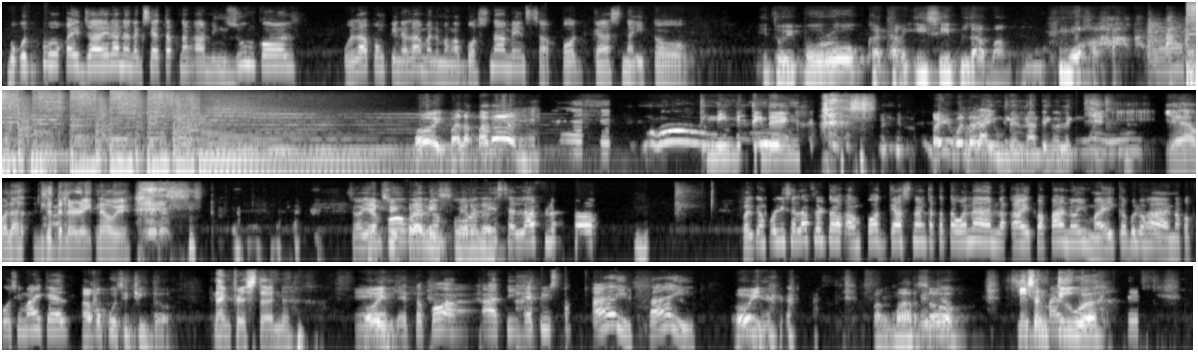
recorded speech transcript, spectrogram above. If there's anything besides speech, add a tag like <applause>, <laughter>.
Bukod po kay Jaira na nag-setup ng aming Zoom call, wala pong kinalaman ng mga boss namin sa podcast na ito. Ito'y puro katang isip lamang. <laughs> Hoy, palakpakan! Ding ding ding ding ding. Ay, wala, Wala yung ding, bell ding, natin ding, ulit. Yeah, wala. Di ko dala right now eh. <laughs> So yan Next po, week, promise, welcome po meron na. sa Laughter Talk. Welcome po ulit sa Laughter Talk, ang podcast ng katatawanan na kahit papano'y may kabuluhan. Ako po si Michael. Ako po si Chito. And I'm Tristan. And Oy. ito po ang ating episode 5. Tay. Oy, <laughs> pang Marso. Season Medyo 2 ah.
